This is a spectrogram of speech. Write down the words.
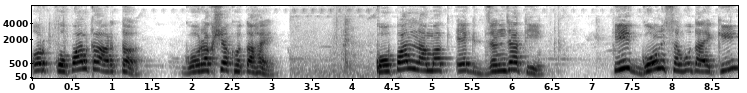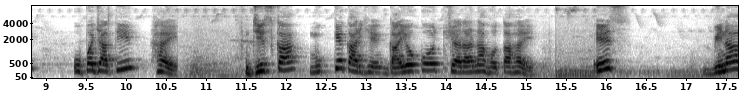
और कोपाल का अर्थ गोरक्षक होता है। कोपाल नामक एक जनजाति ही गोंड समुदाय की उपजाति है, जिसका मुख्य कार्य गायों को चराना होता है। इस बिना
